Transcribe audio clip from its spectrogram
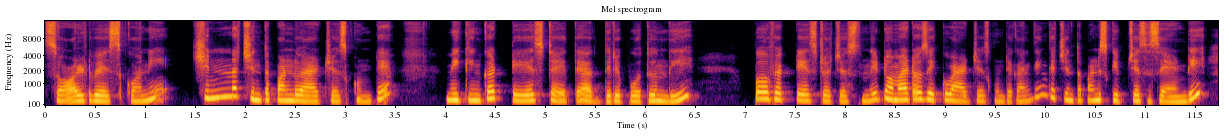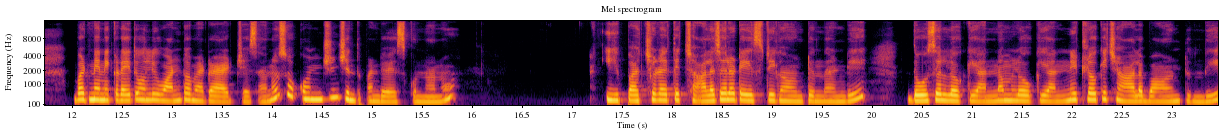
సాల్ట్ వేసుకొని చిన్న చింతపండు యాడ్ చేసుకుంటే మీకు ఇంకా టేస్ట్ అయితే అద్దరిపోతుంది పర్ఫెక్ట్ టేస్ట్ వచ్చేస్తుంది టొమాటోస్ ఎక్కువ యాడ్ చేసుకుంటే కనుక ఇంకా చింతపండు స్కిప్ చేసేసేయండి బట్ నేను ఇక్కడైతే ఓన్లీ వన్ టొమాటో యాడ్ చేశాను సో కొంచెం చింతపండు వేసుకున్నాను ఈ పచ్చడి అయితే చాలా చాలా టేస్టీగా ఉంటుందండి. దోసల్లోకి, అన్నంలోకి అన్నిట్లోకి చాలా బాగుంటుంది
